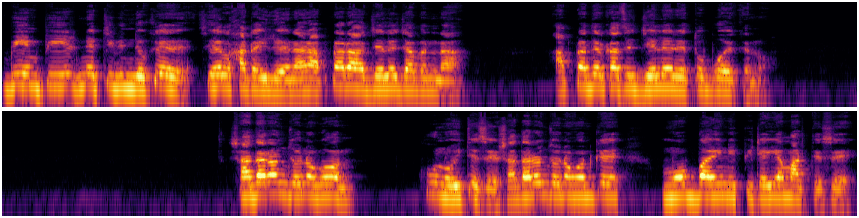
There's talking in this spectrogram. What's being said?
বিএনপির নেতৃবৃন্দকে জেল খাটাইলেন আর আপনারা জেলে যাবেন না। আপনাদের কাছে জেলের এত বয় কেন? সাধারণ জনগণ খুন হইতেছে। সাধারণ জনগণকে মব বাহিনী পিটাইয়া মারতেছে।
